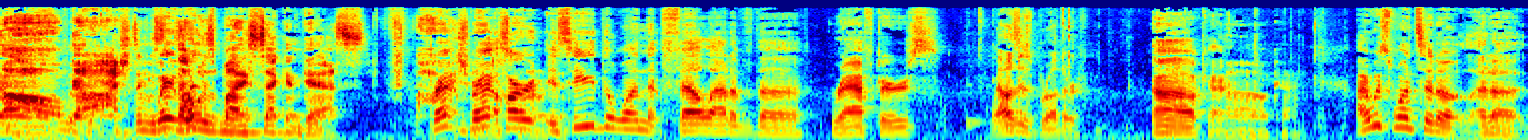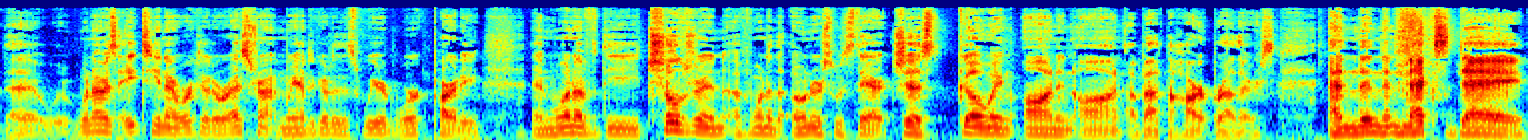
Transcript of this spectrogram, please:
Oh gosh, that was Wait, that was my second guess. Bret, Bret Hart is he the one that fell out of the rafters? That was his brother. Oh, okay. Oh, okay. I was once at a at a uh, when I was 18 I worked at a restaurant and we had to go to this weird work party and one of the children of one of the owners was there just going on and on about the Hart brothers and then the next day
